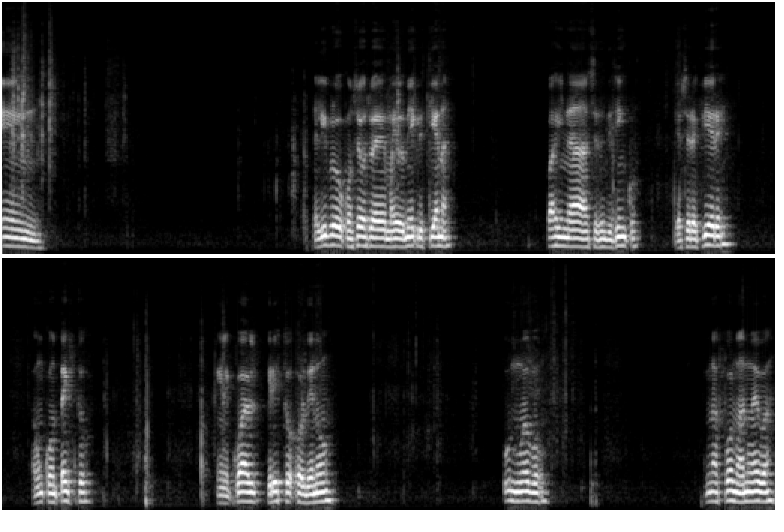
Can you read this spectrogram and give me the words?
en el libro Consejos de Mayordomía Cristiana, página 75, que se refiere a un contexto en el cual Cristo ordenó un nuevo, una forma nueva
